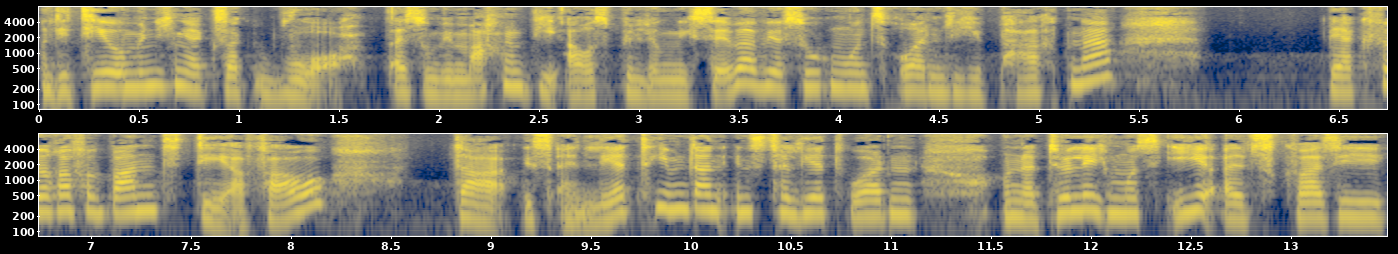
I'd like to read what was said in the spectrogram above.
Und die TU München hat gesagt, boah, also wir machen die Ausbildung nicht selber, wir suchen uns ordentliche Partner, Bergführerverband, DAV, da ist ein Lehrteam dann installiert worden. Und natürlich muss ich als quasi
